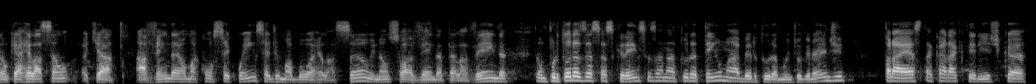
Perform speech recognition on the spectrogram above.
então, que a relação, que a, a venda é uma consequência de uma boa relação e não só a venda pela venda. Então, por todas essas crenças, a Natura tem uma abertura muito grande para esta característica,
